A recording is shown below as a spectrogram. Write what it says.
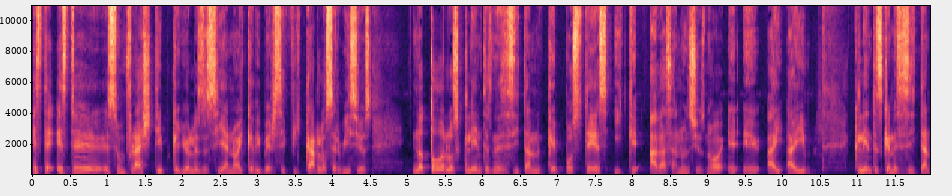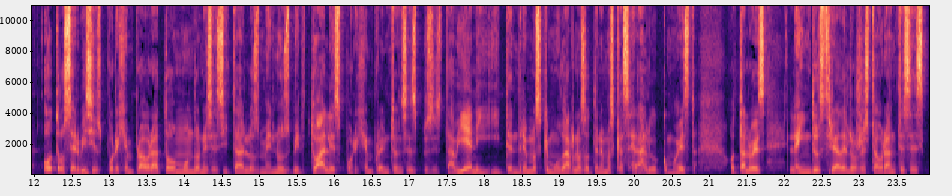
Este, este es un flash tip que yo les decía, no hay que diversificar los servicios. No todos los clientes necesitan que postees y que hagas anuncios, ¿no? Eh, eh, hay, hay clientes que necesitan otros servicios. Por ejemplo, ahora todo el mundo necesita los menús virtuales, por ejemplo. Entonces, pues está bien y, y, tendremos que mudarnos o tenemos que hacer algo como esto. O tal vez la industria de los restaurantes es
